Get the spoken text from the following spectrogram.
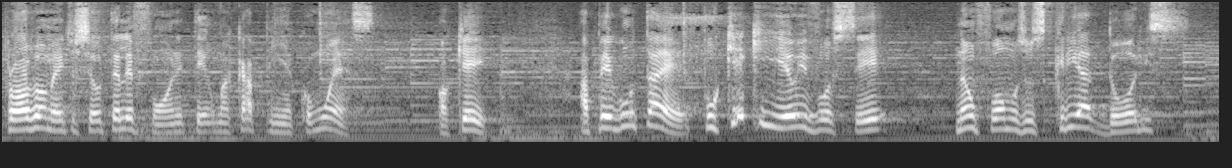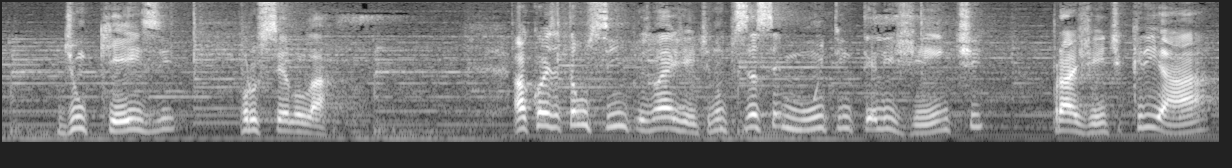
Provavelmente o seu telefone tem uma capinha como essa, ok? A pergunta é: por que, que eu e você não fomos os criadores de um case para o celular? É uma coisa tão simples, não é, gente? Não precisa ser muito inteligente para a gente criar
